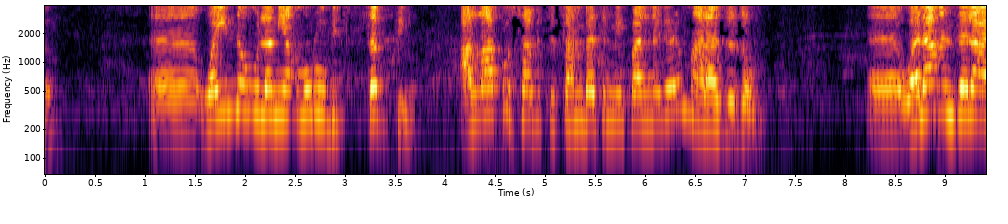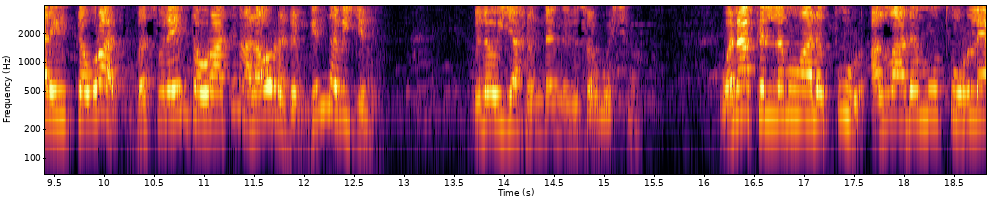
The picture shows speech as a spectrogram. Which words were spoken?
ላይ። ወኢነሁ ለም ያእሙሩ ቢሰብቲ አላህ እኮ ሰብት ሰንበት የሚባል ነገርም አላዘዘውም። ወላ አንዘለ አለይህ ተውራት በሱ ላይም ተውራትን አላወረደም ግን ነብይ ነው ብለው እያሉ እንደሚሉ ሰዎች ነው። ወላ ከለመው አለ ጡር አላህ ደግሞ ጡር ላይ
